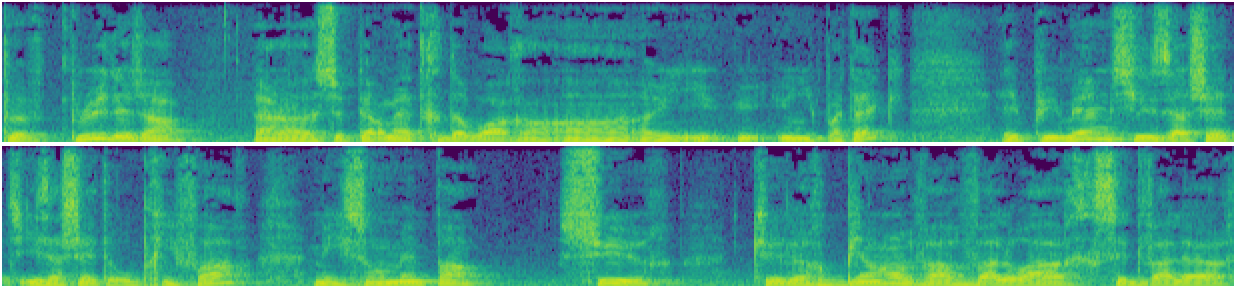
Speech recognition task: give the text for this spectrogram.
peuvent plus déjà se permettre d'avoir un, une hypothèque. Et puis même s'ils achètent, ils achètent au prix fort, mais ils sont même pas sûrs que leur bien va valoir cette valeur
